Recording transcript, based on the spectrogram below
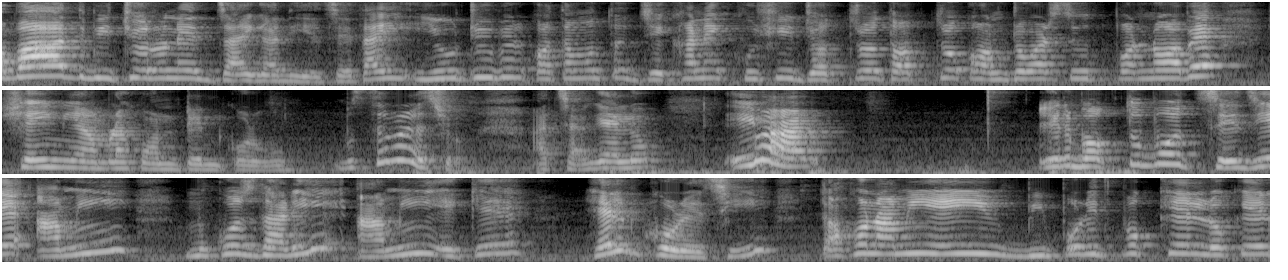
অবাধ বিচরণের জায়গা দিয়েছে। তাই ইউটিউবের কথা মতো যেখানে খুশি যত্র তত্র কন্ট্রোভার্সি উৎপন্ন হবে, সেই নিয়ে আমরা কন্টেন্ট করব। বুঝতে পেরেছ? আচ্ছা গেল। এবার এর বক্তব্য হচ্ছে যে আমি মুখোশধারী, আমি একে হেল্প করেছি, তখন আমি এই বিপরীত পক্ষের লোকের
